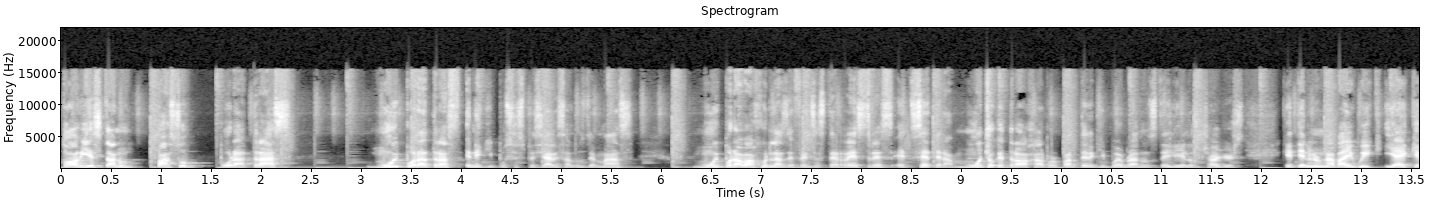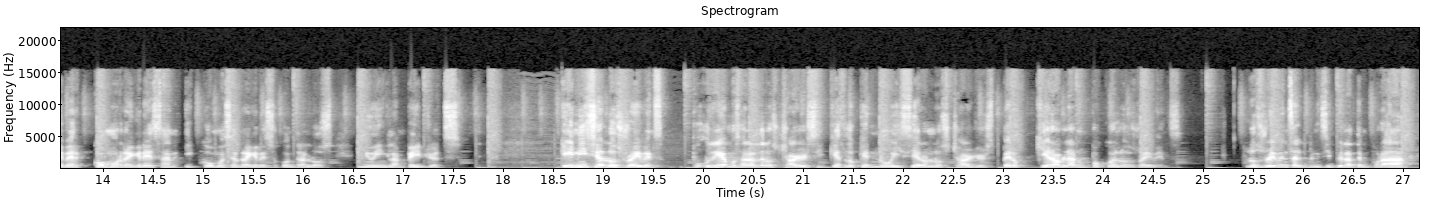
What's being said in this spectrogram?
todavía están un paso por atrás muy por atrás en equipos especiales a los demás, muy por abajo en las defensas terrestres, etcétera. Mucho que trabajar por parte del equipo de Brandon Staley y los Chargers, que tienen una bye week y hay que ver cómo regresan y cómo es el regreso contra los New England Patriots. ¿Qué inicio los Ravens? Podríamos hablar de los Chargers y qué es lo que no hicieron los Chargers, pero quiero hablar un poco de los Ravens. Los Ravens al principio de la temporada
